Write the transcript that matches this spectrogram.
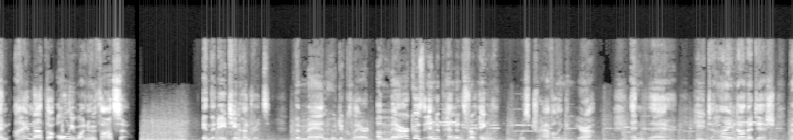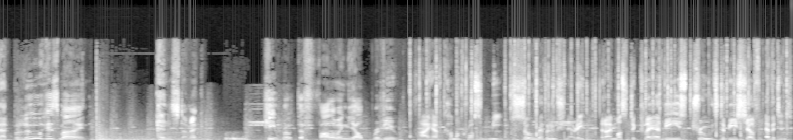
And I'm not the only one who thought so. In the 1800s, the man who declared America's independence from England was traveling in Europe, and there he dined on a dish that blew his mind and stomach. He wrote the following Yelp review. I have come across a meme so revolutionary that I must declare these truths to be self evident.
